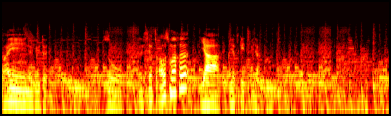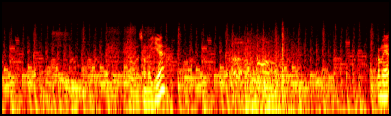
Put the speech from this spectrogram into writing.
Meine Güte. So, wenn ich es jetzt ausmache... Ja, jetzt geht's wieder. So, was haben wir hier? Komm her.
